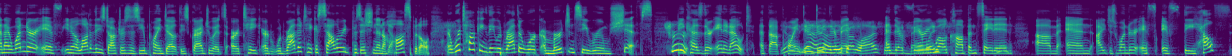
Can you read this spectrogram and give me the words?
And I wonder if, you know, a lot of these doctors, as you point out, these graduates are take or would rather take a salaried position in a yeah. hospital. And we're talking they would rather work emergency room shifts sure. because they're in and out at that yeah, point. Yeah, they're doing their bit. Lives, and they're very well compensated. Um, and I just wonder if if the health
